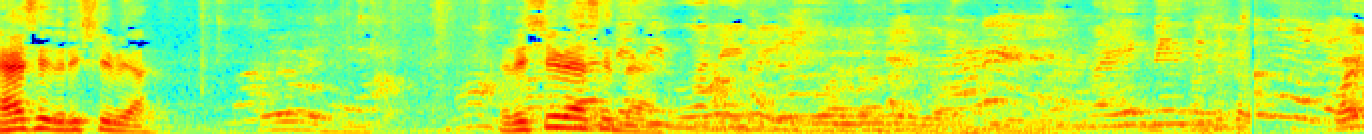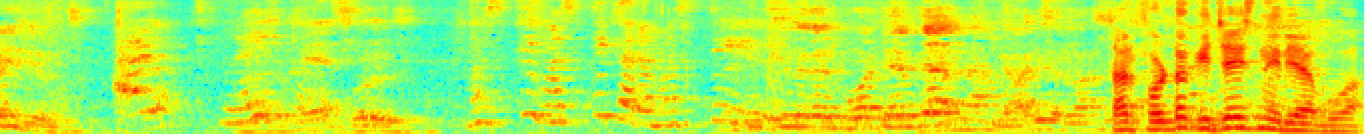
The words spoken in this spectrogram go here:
है सिद्ध, ऋषि भैया? ऋषि भैया सिद्ध है। सर, फ़ोटो खींचे नहीं रिया बुआ।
